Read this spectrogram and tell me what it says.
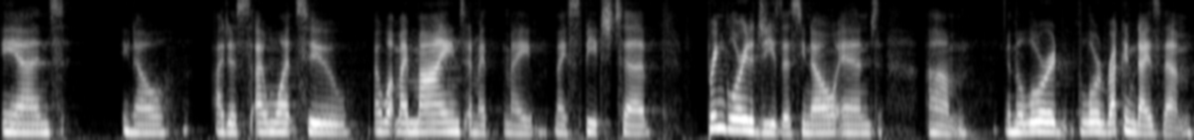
And, you know, I just, I want to, I want my mind and my, my, my speech to bring glory to Jesus, you know, and, um, and the Lord, the Lord recognized them.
